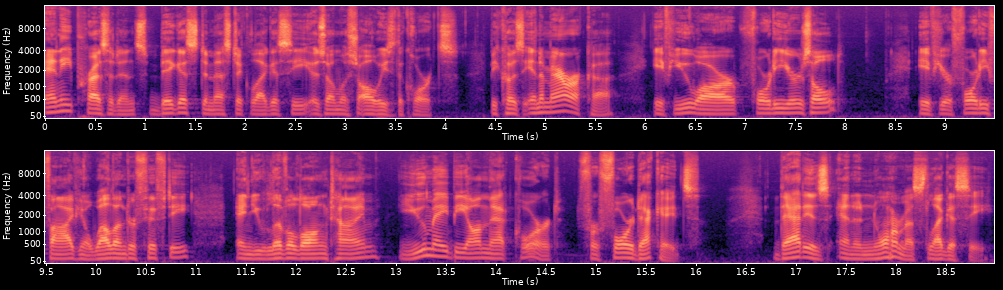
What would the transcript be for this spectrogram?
Any president's biggest domestic legacy is almost always the courts. Because in America, if you are 40 years old, if you're 45, you know, well under 50, and you live a long time, you may be on that court for four decades. That is an enormous legacy.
